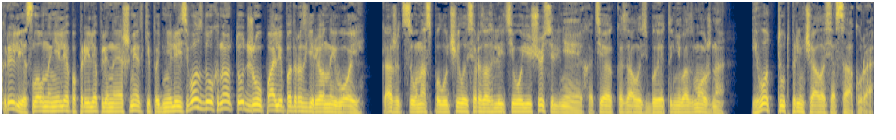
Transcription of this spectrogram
Крылья, словно нелепо прилепленные ошметки, поднялись в воздух, но тут же упали под разъяренный вой. Кажется, у нас получилось разозлить его еще сильнее, хотя, казалось бы, это невозможно. И вот тут примчалась Асакура.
